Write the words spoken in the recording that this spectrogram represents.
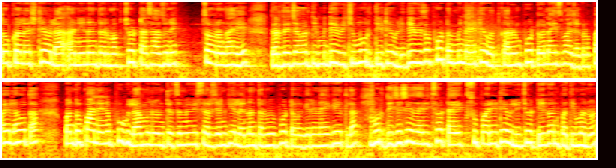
तो कलश ठेवला आणि नंतर मग छोटासा अजून एक चौरंग आहे. तर त्याच्यावरती मी देवीची मूर्ती ठेवली. देवीचा फोटो मी नाही ठेवत कारण फोटो नाहीच माझ्याकडे. पहिला होता पण तो पाण्याने फुगला म्हणून त्याचं मी विसर्जन केलं. नंतर मी फोटो वगैरे नाही घेतला. मूर्तीच्या शेजारी छोटा एक सुपारी ठेवली छोटी गणपती म्हणून.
